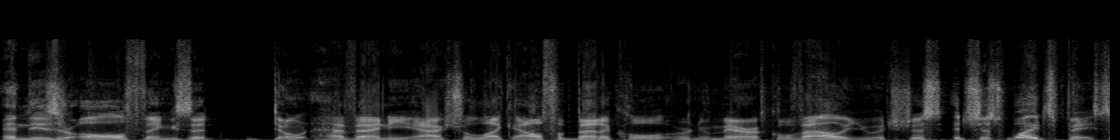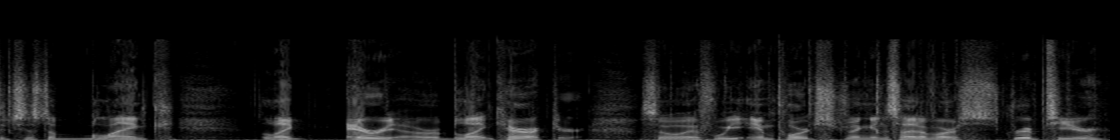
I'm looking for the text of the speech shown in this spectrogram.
and these are all things that don't have any actual, like, alphabetical or numerical value. It's just, it's just white space. It's just a blank like area or a blank character. So if we import string inside of our script here,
